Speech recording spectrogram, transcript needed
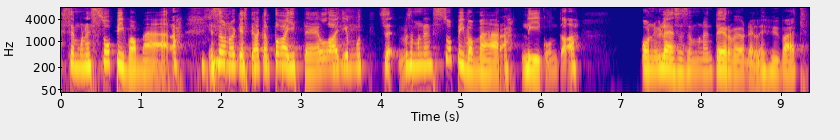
semmoinen sopiva määrä. Ja se on oikeasti aika taiteen laji, mutta se, semmoinen sopiva määrä liikuntaa on yleensä semmoinen terveydelle hyvä. Et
